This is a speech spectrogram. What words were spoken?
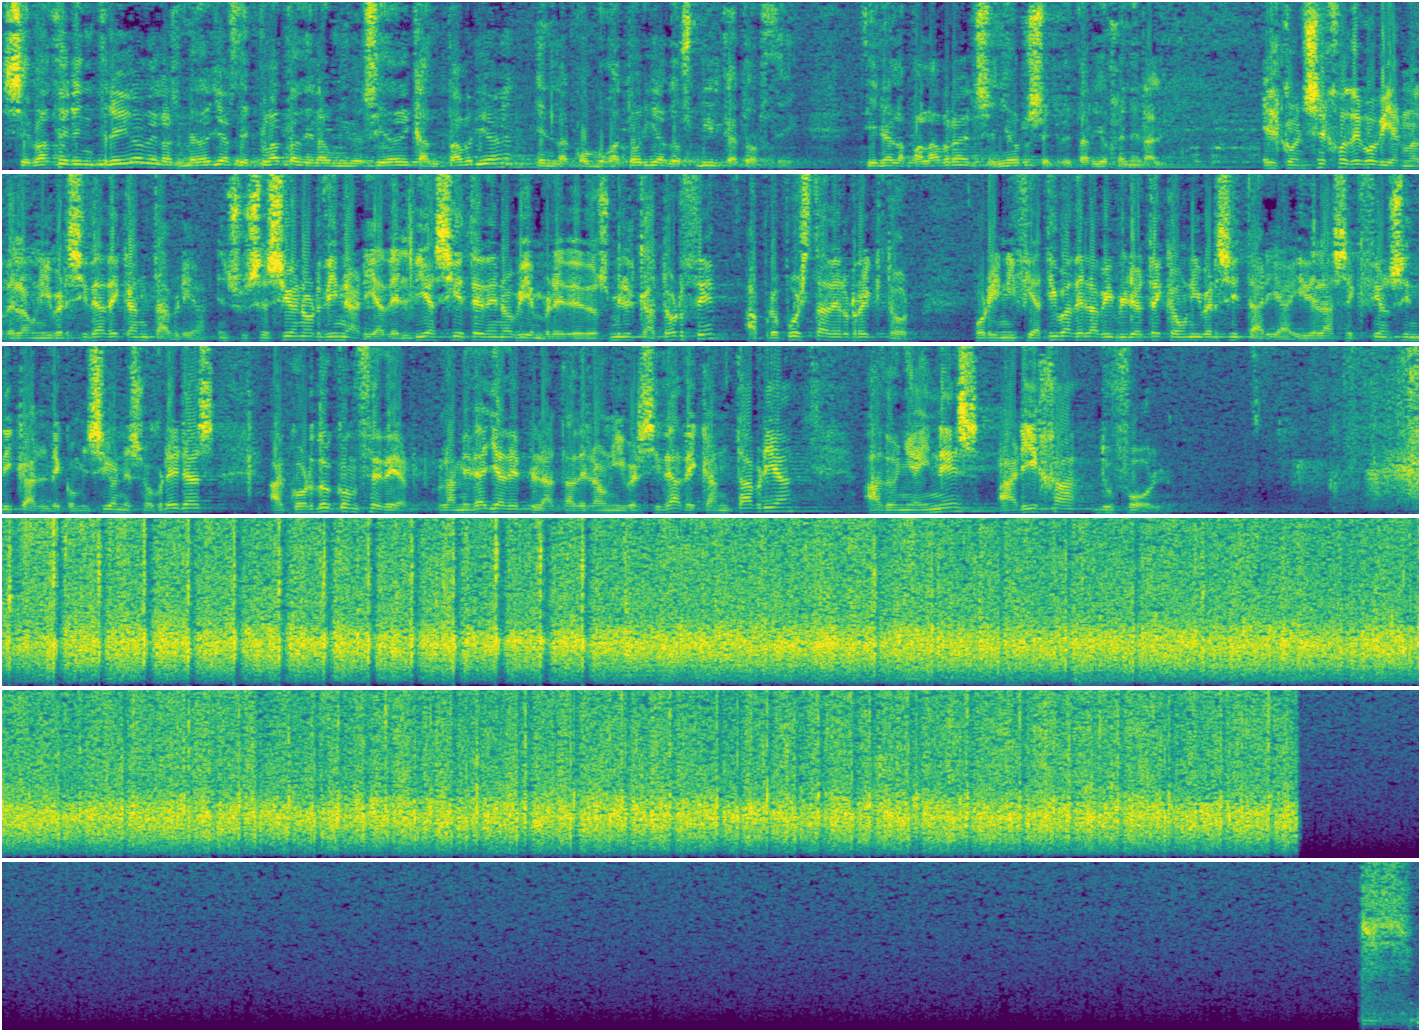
Se va a hacer entrega de las medallas de plata de la Universidad de Cantabria en la convocatoria 2014. Tiene la palabra el señor secretario general. El Consejo de Gobierno de la Universidad de Cantabria, en su sesión ordinaria del día 7 de noviembre de 2014, a propuesta del rector, por iniciativa de la Biblioteca Universitaria y de la sección sindical de comisiones obreras, acordó conceder la medalla de plata de la Universidad de Cantabria a doña Inés Arija Dufol.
